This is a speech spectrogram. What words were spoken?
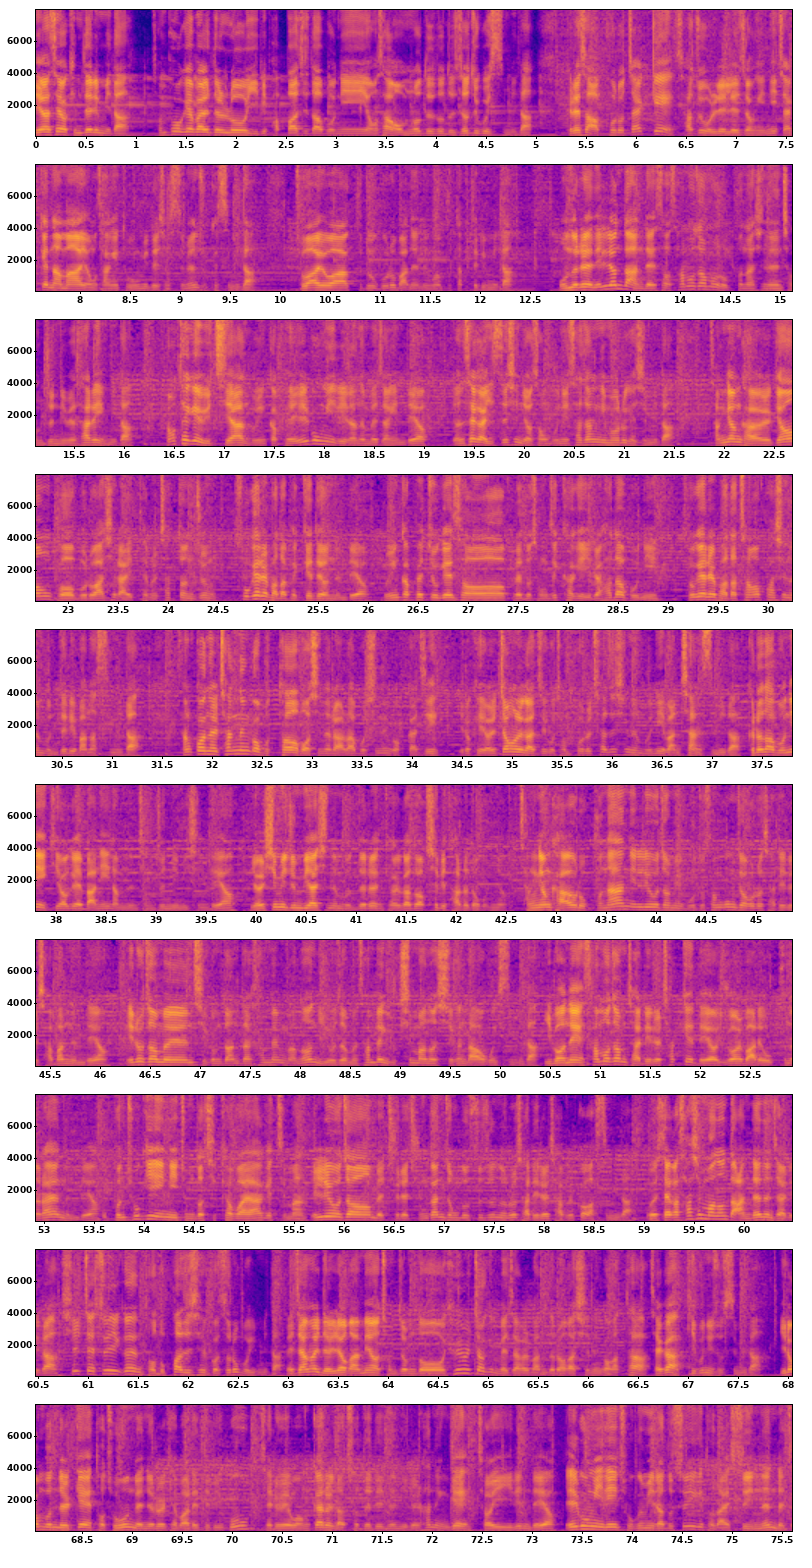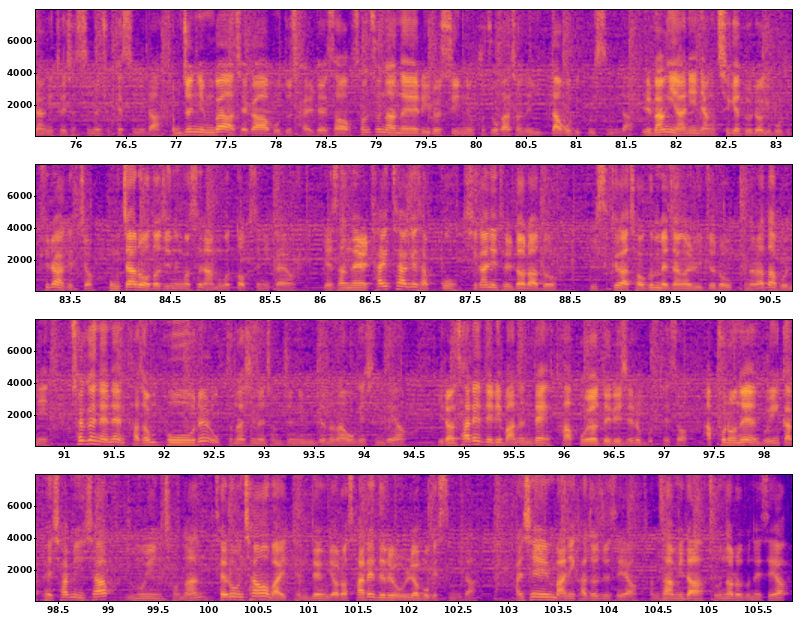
안녕하세요 김대리입니다 점포 개발들로 일이 바빠지다 보니 영상 업로드도 늦어지고 있습니다 그래서 앞으로 짧게 자주 올릴 예정이니 짧게나마 영상이 도움이 되셨으면 좋겠습니다 좋아요와 구독으로 많은 응원 부탁드립니다 오늘은 1년도 안 돼서 3호점을 오픈하시는 점주님의 사례입니다. 평택에 위치한 무인카페 101이라는 매장인데요. 연세가 있으신 여성분이 사장님으로 계십니다. 작년 가을경 부업으로 하실 아이템을 찾던 중 소개를 받아 뵙게 되었는데요. 무인 카페 쪽에서 그래도 정직하게 일을 하다 보니 소개를 받아 창업하시는 분들이 많았습니다. 상권을 찾는 것부터 머신을 알아보시는 것까지 이렇게 열정을 가지고 점포를 찾으시는 분이 많지 않습니다. 그러다 보니 기억에 많이 남는 점주님이신데요. 열심히 준비하시는 분들은 결과도 확실히 다르더군요. 작년 가을 오픈한 1, 2호점이 모두 성공적으로 자리를 잡았는데요. 1호점은 지금도 한 달 300만원, 2호점은 360만원씩은 나오고 있습니다. 이번에 3호점 자리를 찾게 되어 6월 말에 오픈을 하였는데요. 오픈 초기이니 좀 더 지켜봐야 하겠지만 1, 2호점 매출의 중간 정도 수준으로 자리를 잡을 것 같습니다. 월세가 40만원도 안 되는 자리라 실제 수익은 더 높아지실 것으로 보입니다. 매장을 늘려가며 점점 더 효율적인 매장을 만들어 가시는 것 같아 제가 기분이 좋습니다. 이런 분들께 더 좋은 메뉴를 개발해드리고 재료의 원가를 낮춰드리는 일을 하는 게 저희 일인데요. 101이 조금이라도 수익이 더 날 수 있는 매장이 되셨으면 좋겠습니다. 점주님과 제가 모두 잘 돼서 선순환을 이룰 수 있는 구조가 저는 있다고 믿고 있습니다. 일방이 아닌 양측의 노력이 모두 필요하겠죠. 공짜로 얻어지는 것은 아무것도 없으니까요. 예산을 타이트하게 잡고 시간이 들더라도 리스크가 적은 매장을 위주로 오픈을 하다 보니 최근에는 다점포를 오픈하시는 점주님들이 늘어나고 계신데요. 이런 사례들이 많은데 다 보여드리지를 못해서 앞으로는 무인 카페 샤민샵, 유무인 전환, 새로운 창업 아이템 등 여러 사례들을 올려보겠습니다. 관심 많이 가져주세요. 감사합니다. 좋은 하루 보내세요.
